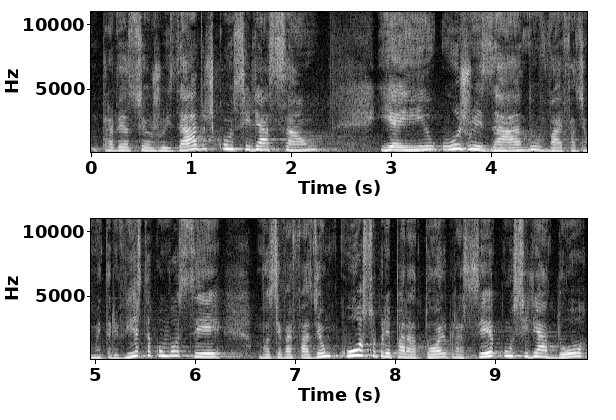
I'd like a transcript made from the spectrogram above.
através do seu juizado de conciliação e aí o juizado vai fazer uma entrevista com você, você vai fazer um curso preparatório para ser conciliador,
